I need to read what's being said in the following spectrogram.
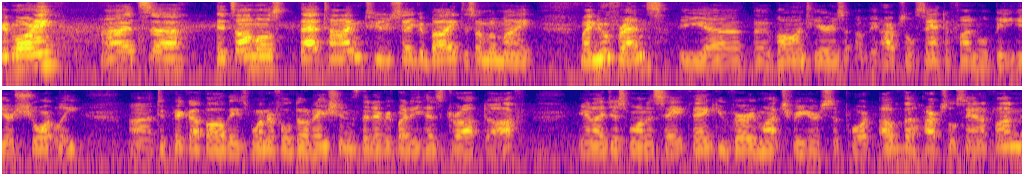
Good morning. Uh, it's uh, it's almost that time to say goodbye to some of my my new friends. The uh, the volunteers of the Harpswell Santa Fund will be here shortly uh, to pick up all these wonderful donations that everybody has dropped off. And I just want to say thank you very much for your support of the Harpswell Santa Fund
